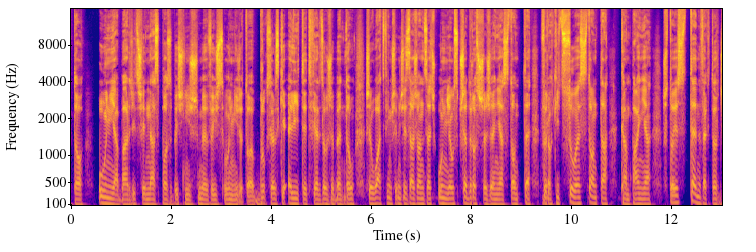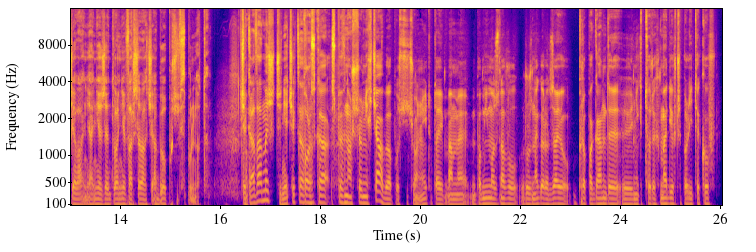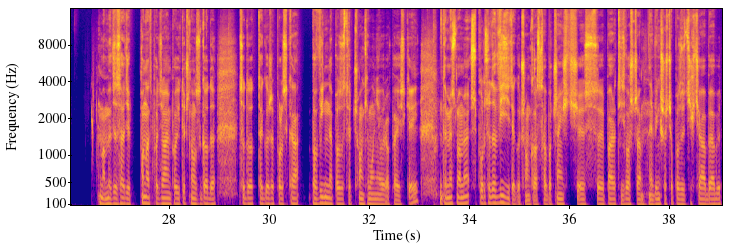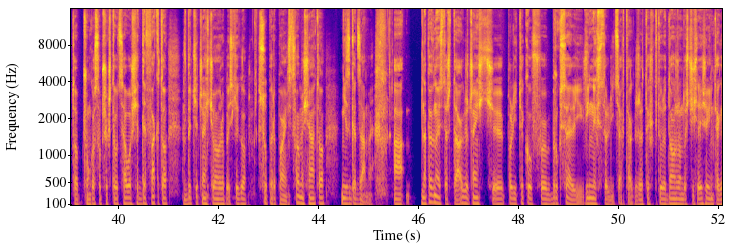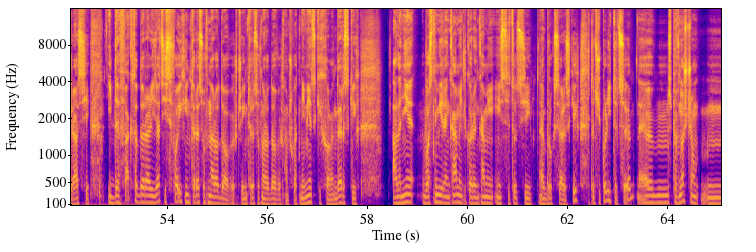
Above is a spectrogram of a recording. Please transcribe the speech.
to Unia bardziej chce nas pozbyć niż my wyjść z Unii, że to brukselskie elity twierdzą, że będą, że łatwiej im się będzie zarządzać Unią sprzed rozszerzenia, stąd te wyroki CUE, stąd ta kampania, że to jest ten wektor działania, nie że ewentualnie Warszawa chciałaby opuścić wspólnotę. Ciekawa myśl, czy nie ciekawa? Polska z pewnością nie chciałaby opuścić Unii. Tutaj mamy, pomimo znowu różnego rodzaju propagandy y, niektórych mediów czy polityków, Mamy w zasadzie ponad podziałem polityczną zgodę co do tego, że Polska powinna pozostać członkiem Unii Europejskiej. Natomiast mamy spór co do wizji tego członkostwa, bo część z partii, zwłaszcza większość opozycji, chciałaby, aby to członkostwo przekształcało się de facto w bycie częścią europejskiego superpaństwa. My się na to nie zgadzamy. A na pewno jest też tak, że część e, polityków Brukseli, w innych stolicach także, tych, które dążą do ściślejszej integracji i de facto do realizacji swoich interesów narodowych, czy interesów narodowych na przykład niemieckich, holenderskich, ale nie własnymi rękami, tylko rękami instytucji e, brukselskich, to ci politycy z pewnością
